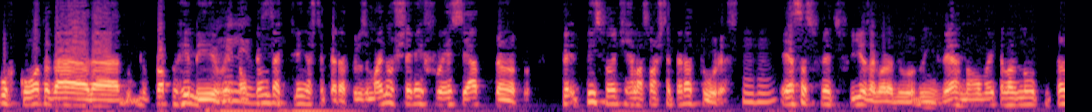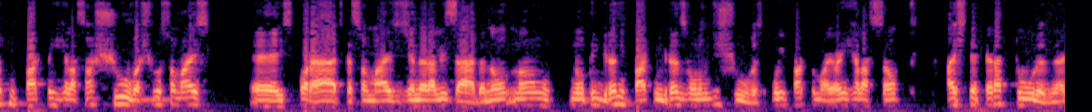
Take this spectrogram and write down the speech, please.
por conta da, da, do próprio relevo. relevo então tem um declínio nas temperaturas, mas não chega a influenciar tanto, principalmente em relação às temperaturas. Uhum. Essas frentes frias agora do, do, inverno, normalmente elas não têm tanto impacto em relação à chuva. As chuvas são mais é, esporádicas, são mais generalizadas, não, não, não tem grande impacto em grandes volumes de chuvas. O impacto maior é em relação às temperaturas, né?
